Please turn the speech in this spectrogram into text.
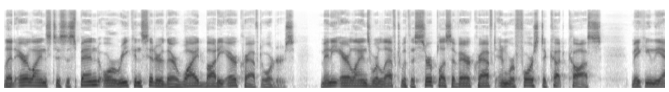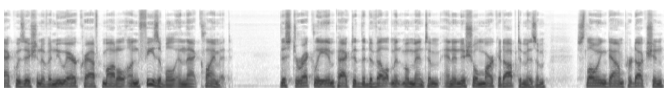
led airlines to suspend or reconsider their wide body aircraft orders. Many airlines were left with a surplus of aircraft and were forced to cut costs, making the acquisition of a new aircraft model unfeasible in that climate. This directly impacted the development momentum and initial market optimism, slowing down production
